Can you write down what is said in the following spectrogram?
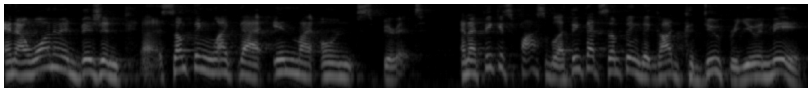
And I want to envision uh, something like that in my own spirit. And I think it's possible. I think that's something that God could do for you and me.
